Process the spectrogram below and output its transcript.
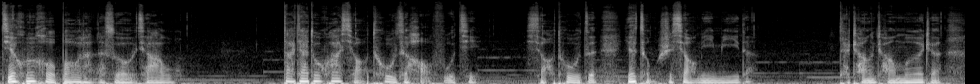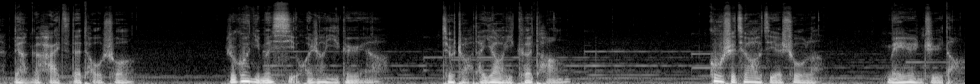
结婚后包揽了所有家务，大家都夸小兔子好福气，小兔子也总是笑眯眯的。他常常摸着两个孩子的头说：“如果你们喜欢上一个人啊，就找他要一颗糖。”故事就要结束了，没人知道，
